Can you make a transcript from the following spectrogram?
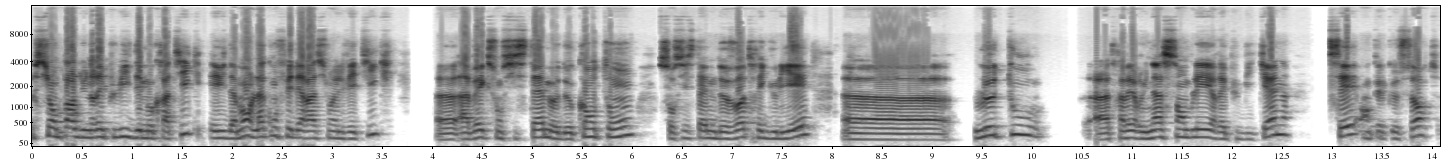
si on parle d'une république démocratique, évidemment la Confédération helvétique euh, avec son système de canton, son système de vote régulier, euh, le tout à travers une assemblée républicaine, c'est en quelque sorte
